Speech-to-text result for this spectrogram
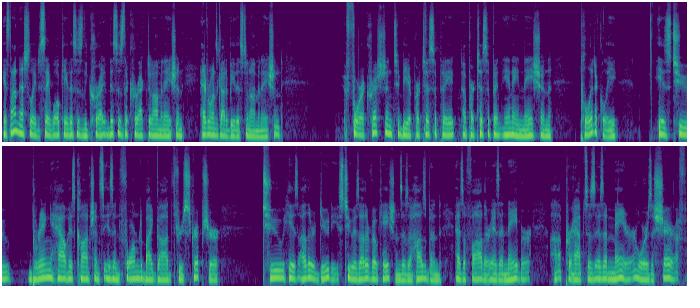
It's not necessarily to say, well, okay, this is the correct this is the correct denomination. Everyone's got to be this denomination. For a Christian to be a participate a participant in a nation politically is to bring how his conscience is informed by God through scripture to his other duties, to his other vocations as a husband, as a father, as a neighbor, uh, perhaps as, as a mayor or as a sheriff.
